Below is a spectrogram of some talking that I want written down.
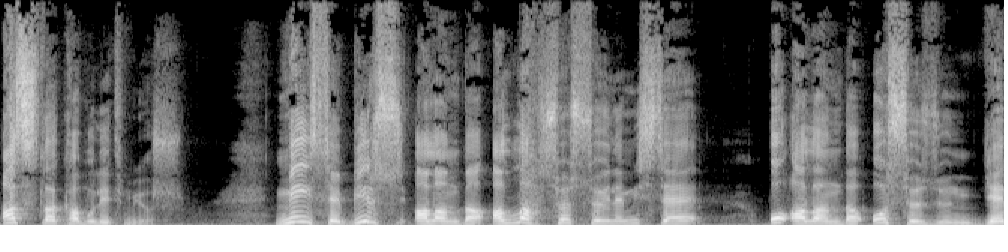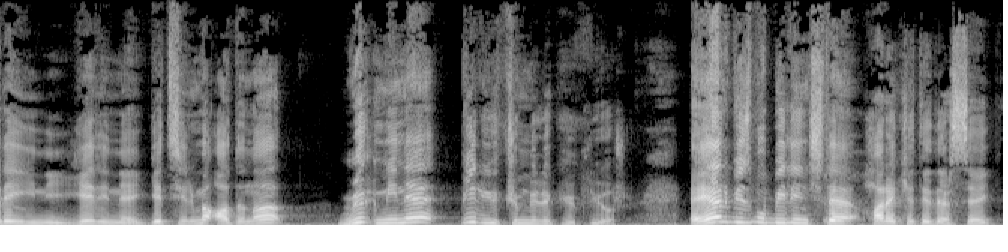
asla kabul etmiyor. Neyse bir alanda Allah söz söylemişse o alanda o sözün gereğini yerine getirme adına mümine bir yükümlülük yüklüyor. Eğer biz bu bilinçte hareket edersek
